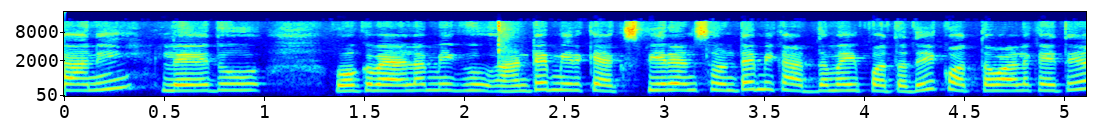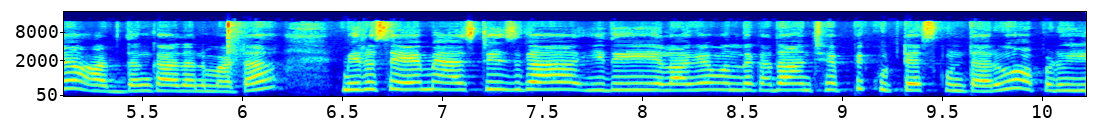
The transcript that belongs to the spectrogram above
కానీ లేదు ఒకవేళ మీకు అంటే మీకు ఎక్స్పీరియన్స్ ఉంటే మీకు అర్థమైపోతుంది. కొత్త వాళ్ళకైతే అర్థం కాదనమాట. మీరు సేమ్ యాస్టీస్గా ఇది ఇలాగే ఉంది కదా అని చెప్పి కుట్టేసుకుంటారు. అప్పుడు ఈ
